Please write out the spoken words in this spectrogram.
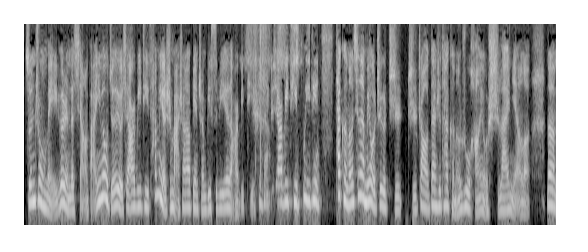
尊重每一个人的想法，因为我觉得有些 RBT 他们也是马上要变成 B4BA 的 RBT，有些 RBT 不一定，他可能现在没有这个执执照，但是他可能入行有十来年了。那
